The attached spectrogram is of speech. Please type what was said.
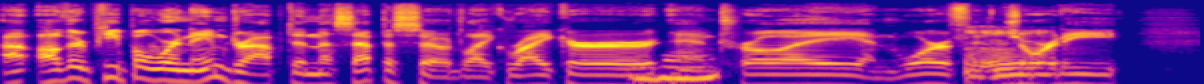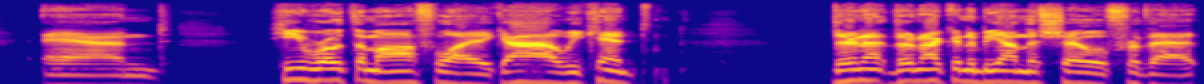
uh, other people were name dropped in this episode, like Riker and Troi and Worf and Geordi, and he wrote them off like ah we can't. They're not. They're not going to be on the show for that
